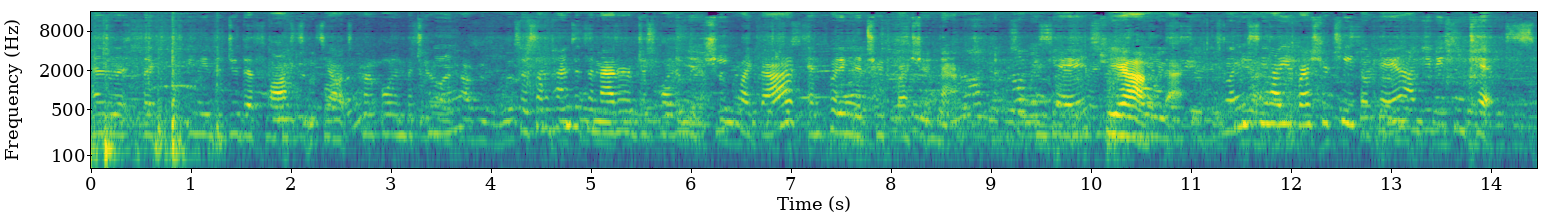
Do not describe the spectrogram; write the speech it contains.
And the, the, you need to do the flossing. See how it's purple in between? So sometimes it's a matter of just holding the cheek like that and putting the toothbrush in there. Okay? Yeah. So let me see how you brush your teeth, okay? And I'll give you some tips.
